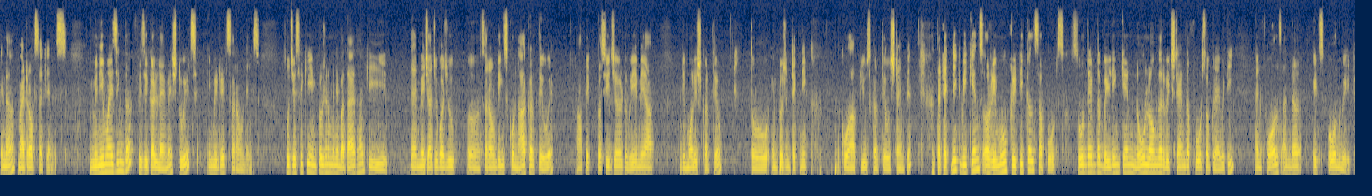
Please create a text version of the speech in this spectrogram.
in a matter of seconds, minimizing the physical damage to its immediate surroundings. so, जैसे कि इम्प्लोजन मैंने बताया था कि डैमेज आजू बाजू सराउंडिंग्स को ना करते हुए आप एक प्रोसीजर्ड वे में आप डिमोलिश करते हो तो इम्प्लोजन टेक्निक को आप यूज़ करते हो उस टाइम पे द टेक्निक वीकेंस और remove critical supports so that the building can no longer withstand the force of gravity and falls under its own weight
